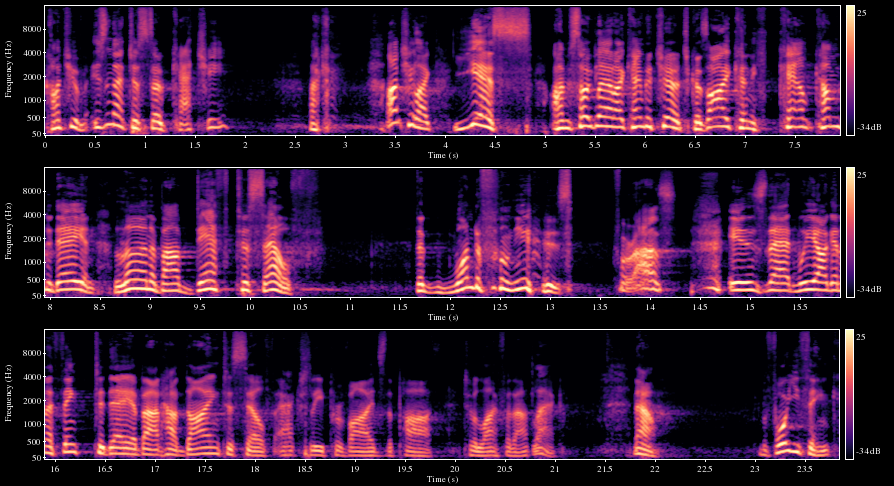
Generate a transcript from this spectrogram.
Can't you? Isn't that just so catchy? Like, aren't you like, yes, I'm so glad I came to church because I can come today and learn about death to self. The wonderful news for us is that we are going to think today about how dying to self actually provides the path to a life without lack. Now, before you think,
